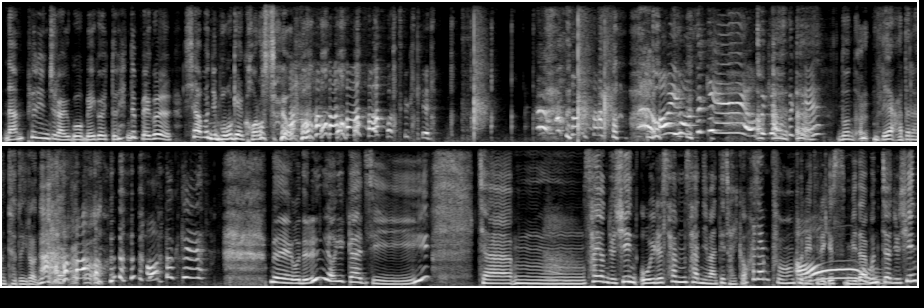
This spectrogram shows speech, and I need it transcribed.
남편인 줄 알고 매겨 있던 핸드백을 시아버님 목에 걸었어요. 어떻게? 아 이거 어떡해 어떡해 아, 어떡해 아, 너내 아들한테도 이러니 어떡해 네 오늘은 여기까지 자, 음, 사연 주신 5134님한테 저희가 화장품 보내드리겠습니다. 문자 주신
